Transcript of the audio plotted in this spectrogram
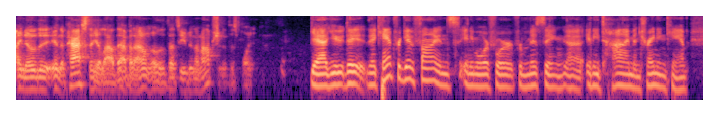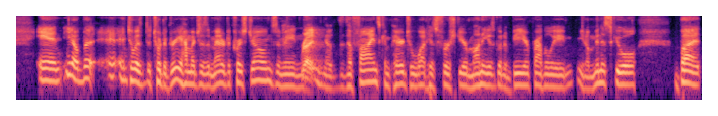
I know that in the past they allowed that, but I don't know that that's even an option at this point. Yeah, you they they can't forgive fines anymore for for missing uh, any time in training camp and you know, but and to a to a degree, how much does it matter to Chris Jones? I mean, right. you know, the, the fines compared to what his first year money is going to be are probably you know minuscule. But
